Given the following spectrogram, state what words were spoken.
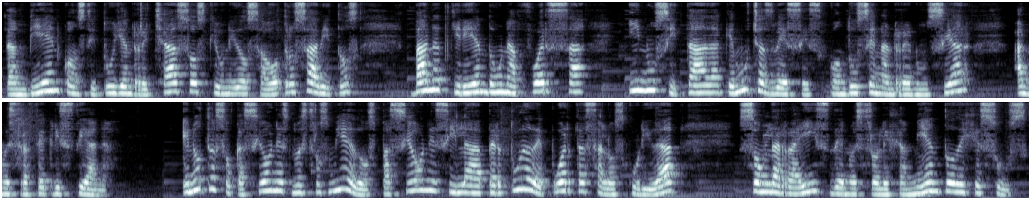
también constituyen rechazos que unidos a otros hábitos van adquiriendo una fuerza inusitada que muchas veces conducen a renunciar a nuestra fe cristiana. En otras ocasiones nuestros miedos, pasiones y la apertura de puertas a la oscuridad son la raíz de nuestro alejamiento de Jesús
